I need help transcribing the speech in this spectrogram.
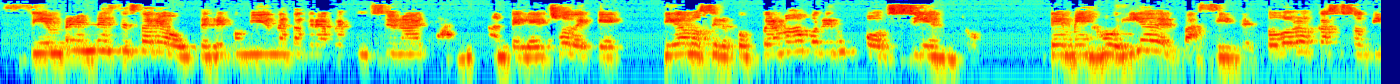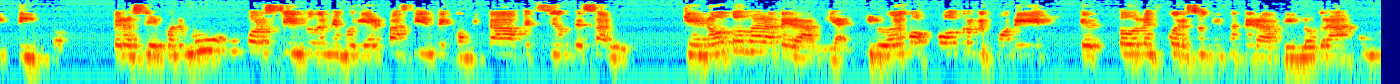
Siempre es necesario, usted recomienda esta terapia funcional ante el hecho de que, digamos, si le fuéramos a poner un por ciento de mejoría del paciente, todos los casos son distintos, pero si le ponemos un por ciento de mejoría del paciente con esta afección de salud, que no toma la terapia, y luego otro que pone todo el esfuerzo en esta terapia y logra un,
